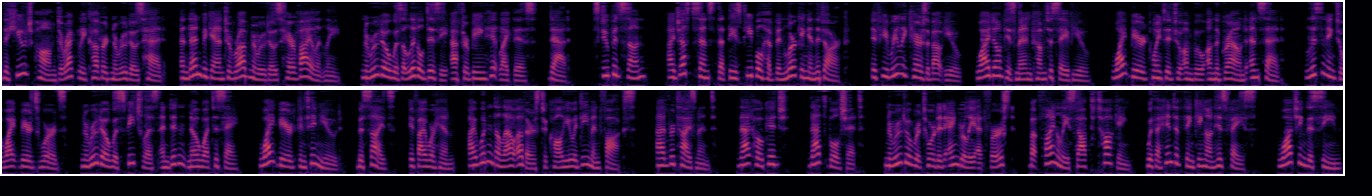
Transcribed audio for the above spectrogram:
The huge palm directly covered Naruto's head, and then began to rub Naruto's hair violently. Naruto was a little dizzy after being hit like this. Dad, stupid son, I just sensed that these people have been lurking in the dark. If he really cares about you, why don't his men come to save you? Whitebeard pointed to Anbu on the ground and said. Listening to Whitebeard's words, Naruto was speechless and didn't know what to say. Whitebeard continued, besides, if I were him, I wouldn't allow others to call you a demon fox. Advertisement. That Hokage? That's bullshit. Naruto retorted angrily at first, but finally stopped talking, with a hint of thinking on his face. Watching this scene,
